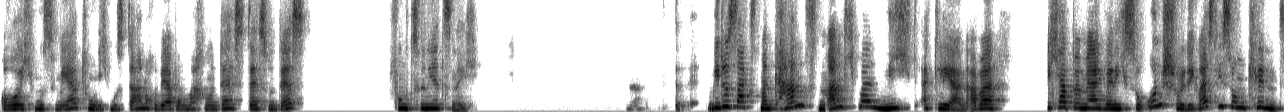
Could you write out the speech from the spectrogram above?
oh, ich muss mehr tun, ich muss da noch Werbung machen und das, das und das, funktioniert es nicht wie du sagst, man kann es manchmal nicht erklären. Aber ich habe bemerkt, wenn ich so unschuldig, weißt du, wie so ein Kind,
